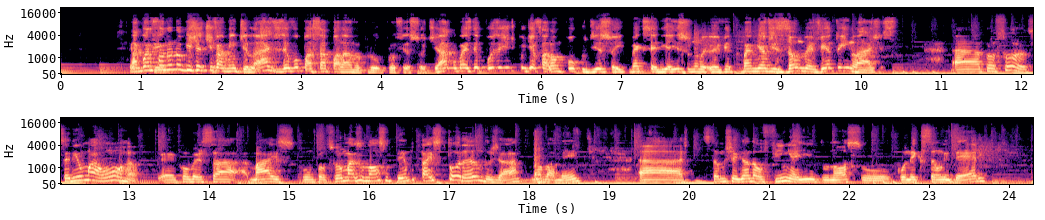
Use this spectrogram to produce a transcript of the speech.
Agora, falando objetivamente de Lages, eu vou passar a palavra para o professor Tiago, mas depois a gente podia falar um pouco disso aí, como é que seria isso no evento, qual é a minha visão do evento em Lages. Ah, professor, seria uma honra é, conversar mais com o professor, mas o nosso tempo está estourando já, novamente. Ah, estamos chegando ao fim aí do nosso Conexão Lidere.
